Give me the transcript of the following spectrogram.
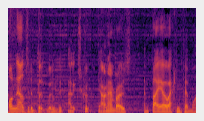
On now to the boot room with Alex Crook, Darren Ambrose, and Bayo Akinfenwa.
